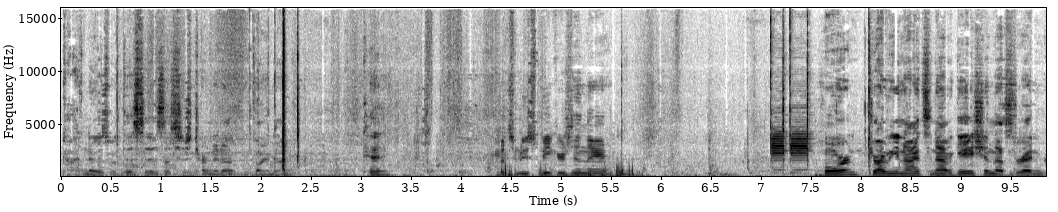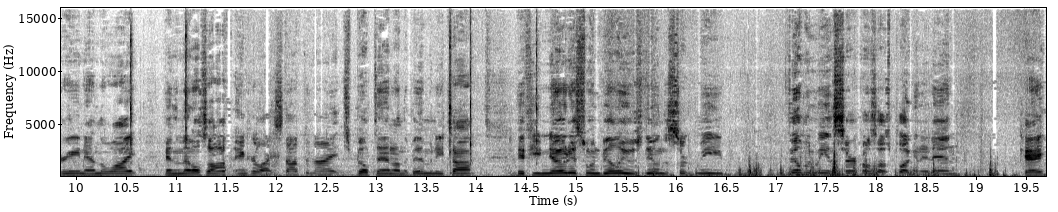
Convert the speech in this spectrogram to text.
God knows what this is. Let's just turn it up and find out. Okay. Put some new speakers in there horn, driving unites and navigation, that's the red and green and the white. In the middle's off, anchor light stopped tonight. it's built in on the bimini top. If you notice when Billy was doing the me filming me in circles, I was plugging it in, okay?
